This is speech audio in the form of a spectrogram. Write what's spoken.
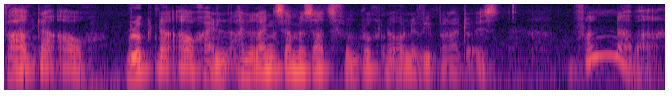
Wagner auch. Bruckner auch. Ein, ein langsamer Satz von Bruckner ohne Vibrato ist wunderbar.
